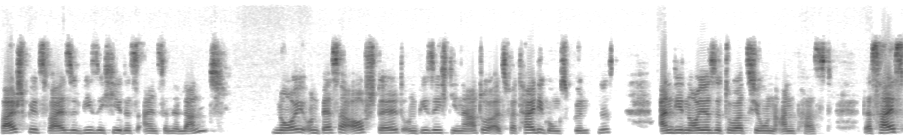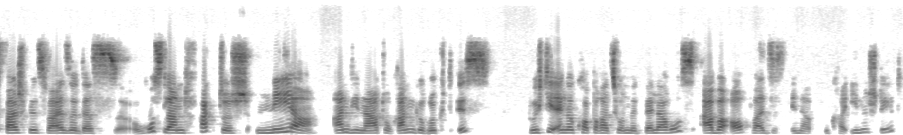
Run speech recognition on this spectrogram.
beispielsweise wie sich jedes einzelne Land neu und besser aufstellt und wie sich die NATO als Verteidigungsbündnis an die neue Situation anpasst. Das heißt beispielsweise, dass Russland faktisch näher an die NATO rangerückt ist durch die enge Kooperation mit Belarus, aber auch, weil es in der Ukraine steht.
